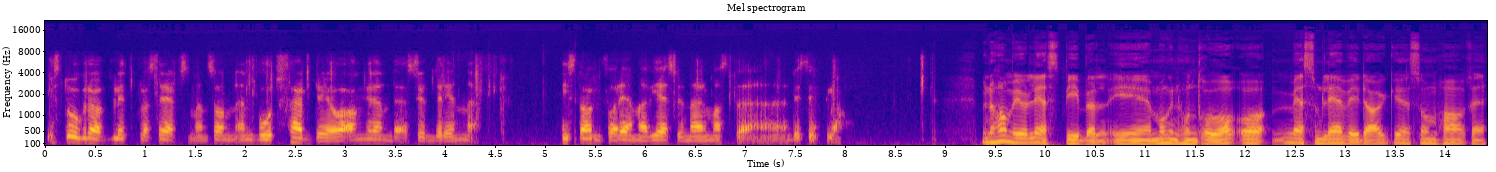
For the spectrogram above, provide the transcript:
i stor grad blitt plassert som en sånn en botferdig og angrende synderinne i stedet for en av Jesu nærmeste disipler. Men nå har vi jo lest Bibelen i mange hundre år, og vi som lever i dag, eh, som har eh,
